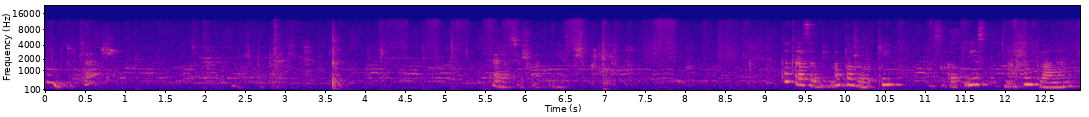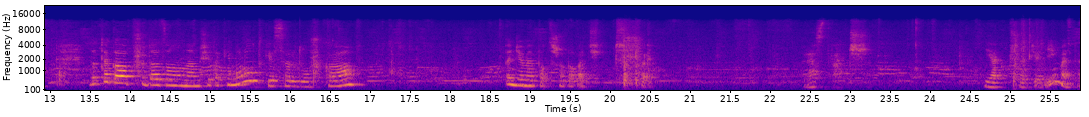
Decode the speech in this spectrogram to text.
Hmm, tu też. Już poprawimy. Teraz już ładnie jest przyklejona. To teraz robimy pazurki zgodnie z naszym planem. Do tego przydadzą nam się takie malutkie serduszka. Będziemy potrzebować trzy. Raz, dwa, trzy. Jak przedzielimy te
